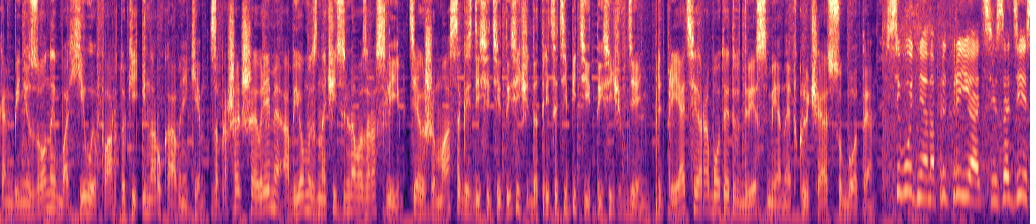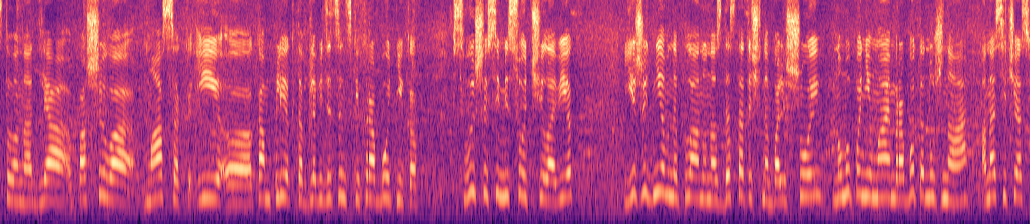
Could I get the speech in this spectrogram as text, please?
комбинезоны, бахилы, фартуки и нарукавники. За прошедшее время объемы значительно возросли. Тех же масок с 10 тысяч до 35 тысяч в день. Предприятие работает в две смены, включая субботы. Сегодня на предприятии задействовано для пошива масок и э, комплектов для медицинских работников свыше 700 человек. Ежедневный план у нас достаточно большой, но мы понимаем, работа нужна. Она сейчас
